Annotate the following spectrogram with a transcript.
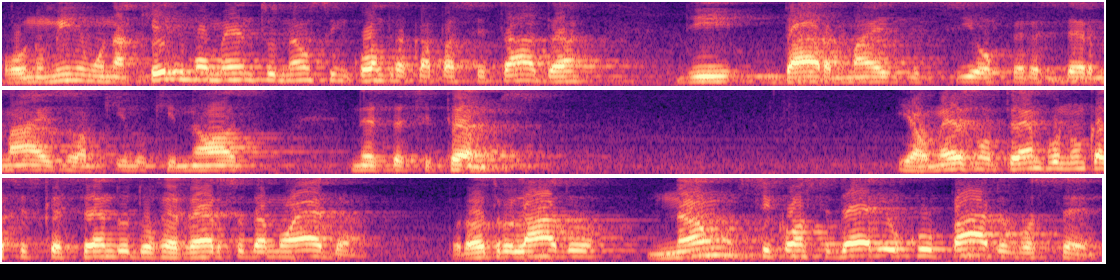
ou no mínimo naquele momento não se encontra capacitada de dar mais de si, oferecer mais ou aquilo que nós necessitamos. E ao mesmo tempo, nunca se esquecendo do reverso da moeda. Por outro lado, não se considere o culpado você.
